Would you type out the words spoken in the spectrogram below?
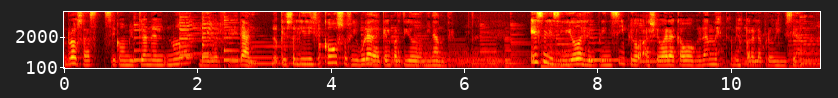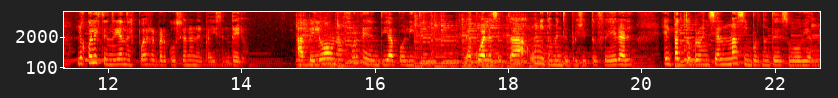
Rosas se convirtió en el nuevo líder federal, lo que solidificó su figura de aquel partido dominante. Él se decidió desde el principio a llevar a cabo grandes cambios para la provincia, los cuales tendrían después repercusión en el país entero. Apeló a una fuerte identidad política, la cual aceptaba únicamente el proyecto federal, el pacto provincial más importante de su gobierno.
